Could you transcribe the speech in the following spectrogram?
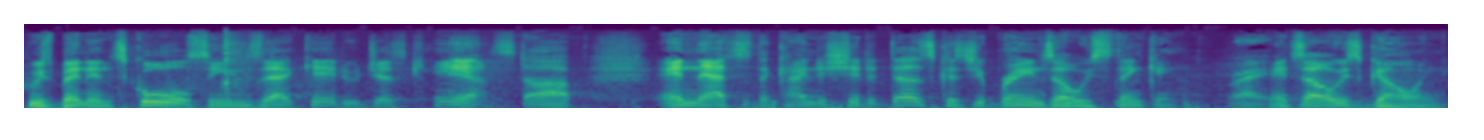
who's been in school sees that kid who just can't Yeah. stop. And that's the kind of shit it does because your brain's always thinking. Right. It's always going.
